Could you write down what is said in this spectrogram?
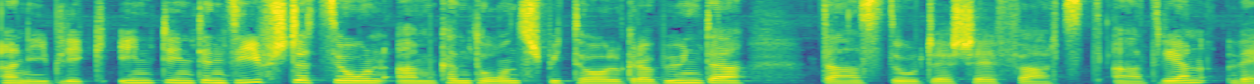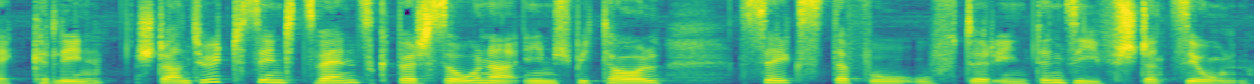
Ein Einblick in die Intensivstation am Kantonsspital Graubünden, das durch den Chefarzt Adrian Weckerlin. Stand heute sind 20 Personen im Spital, sechs davon auf der Intensivstation.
